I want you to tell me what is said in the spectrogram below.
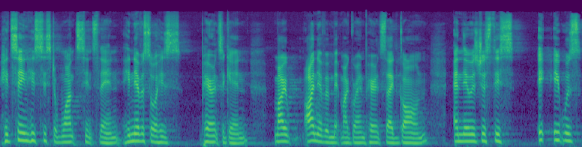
He'd seen his sister once since then. He never saw his parents again. My, I never met my grandparents, they'd gone. And there was just this, it, it was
